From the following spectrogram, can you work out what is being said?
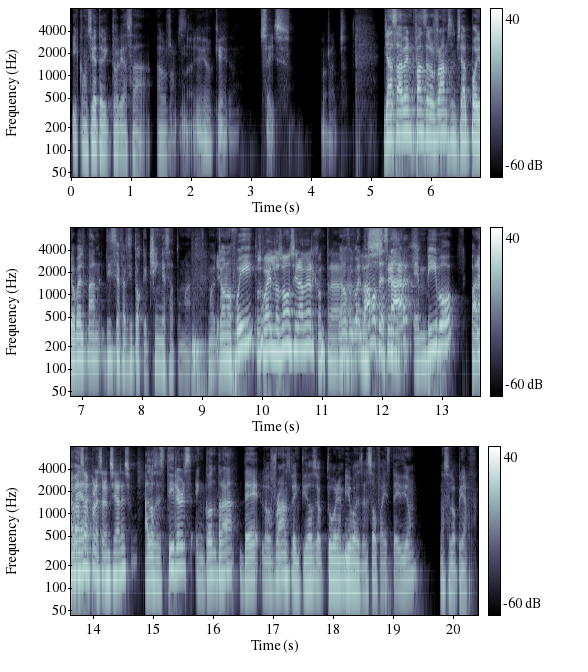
y con siete victorias a, a los Rams. No, yo digo que seis. Los Rams. Ya saben, fans de los Rams, en especial Pollo Beltman, dice Fercito que chingues a tu madre. Yo no fui, Pues, güey, los vamos a ir a ver contra. yo no fui. los Vamos a estar Steelers. en vivo para ¿Y vas ver a presenciar eso? a los Steelers en contra de los Rams 22 de octubre en vivo desde el SoFi Stadium. No se lo pierdan.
